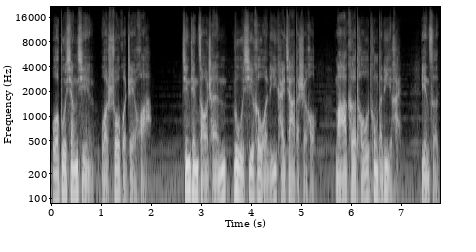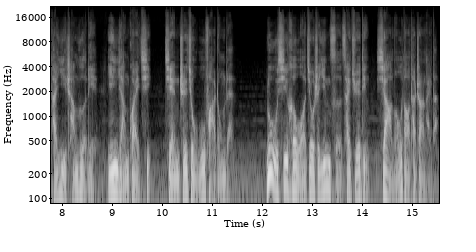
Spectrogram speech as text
我不相信我说过这话。今天早晨，露西和我离开家的时候，马克头痛的厉害，因此他异常恶劣，阴阳怪气，简直就无法容忍。露西和我就是因此才决定下楼到他这儿来的。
